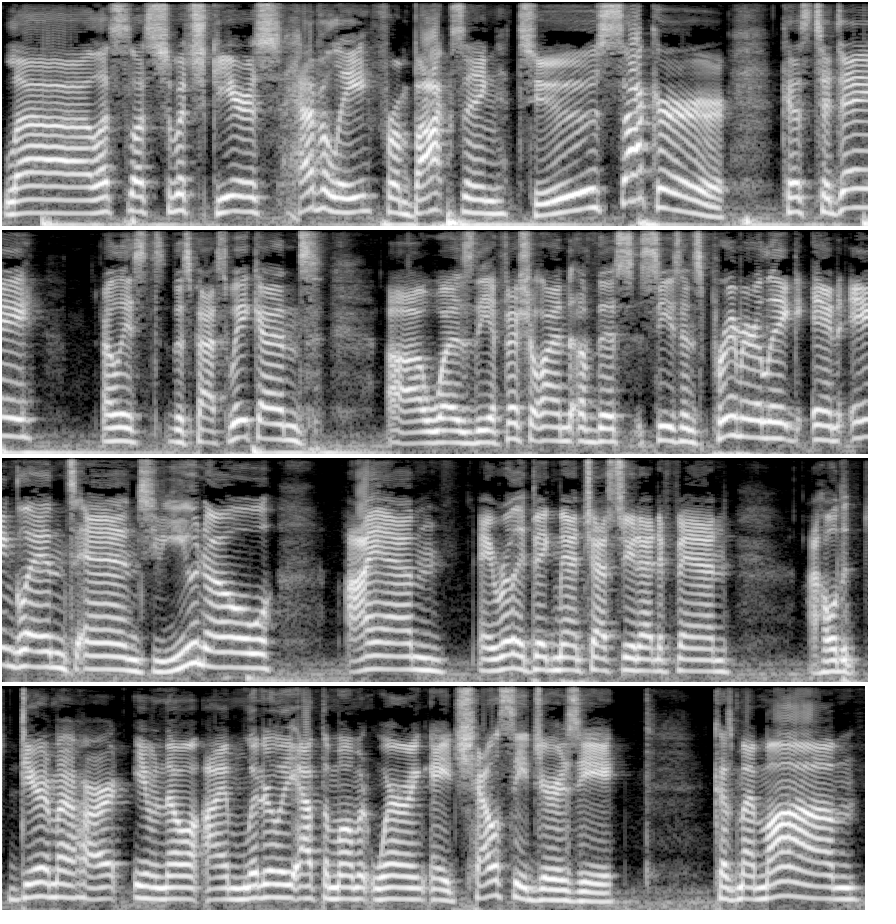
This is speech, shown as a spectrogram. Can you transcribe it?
la, let's let's switch gears heavily from boxing to soccer, because today, or at least this past weekend, uh, was the official end of this season's Premier League in England. And you know, I am a really big Manchester United fan. I hold it dear in my heart, even though I'm literally at the moment wearing a Chelsea jersey because my mom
